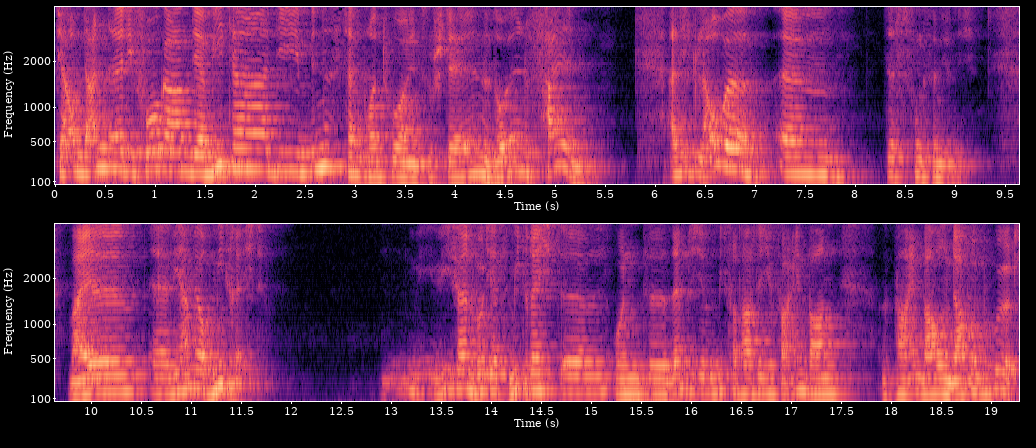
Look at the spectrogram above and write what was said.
Tja, und dann äh, die Vorgaben der Mieter, die Mindesttemperatur einzustellen, sollen fallen. Also ich glaube, ähm, das funktioniert nicht. Weil äh, wir haben ja auch Mietrecht. Inwiefern wird jetzt Mietrecht ähm, und äh, sämtliche mietvertragliche Vereinbarungen, Vereinbarungen davon berührt?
